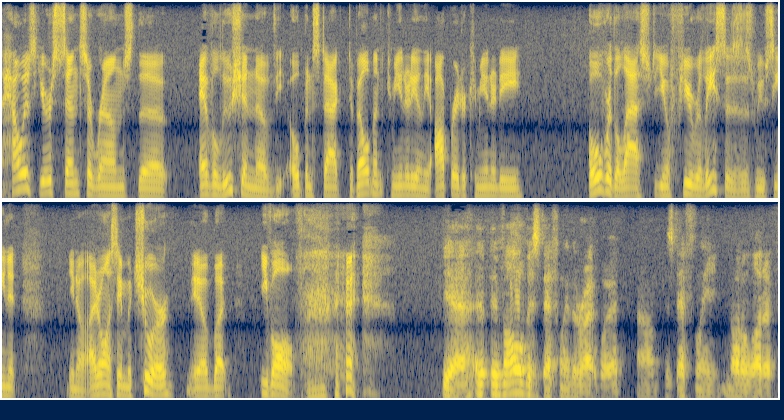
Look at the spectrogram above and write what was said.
how is your sense around the evolution of the OpenStack development community and the operator community over the last you know few releases as we've seen it you know I don't want to say mature you know but evolve yeah evolve is definitely the right word. Um, there's definitely not a lot of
